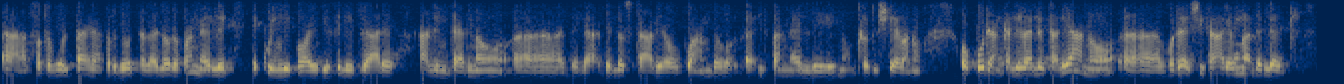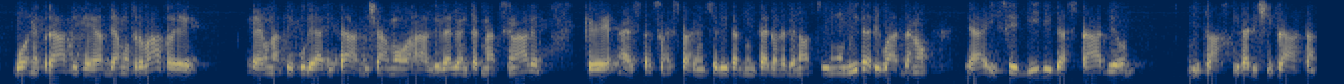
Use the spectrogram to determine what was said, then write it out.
uh, fotovoltaica prodotta dai loro pannelli e quindi poi di utilizzare all'interno uh, della, dello stadio quando uh, i pannelli non producevano. Oppure anche a livello italiano vorrei citare una delle buone pratiche che abbiamo trovato e è una peculiarità diciamo, a livello internazionale che è stata, è stata inserita all'interno delle nostre guida riguardano i sedili da stadio in plastica riciclata.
